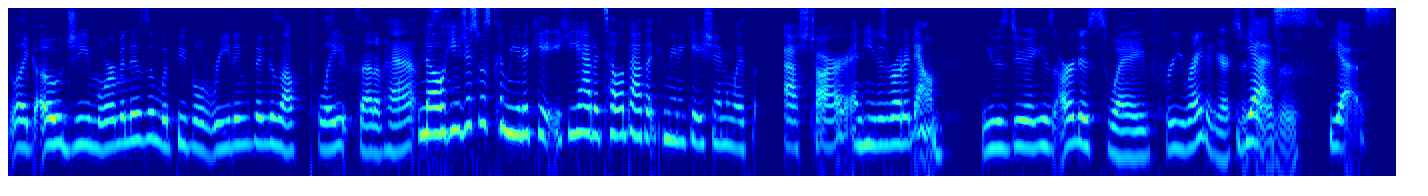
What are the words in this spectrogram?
like OG Mormonism with people reading things off plates out of hats. No, he just was communicate he had a telepathic communication with Ashtar and he just wrote it down. he was doing his artist's way free writing exercises. Yes. Yes.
